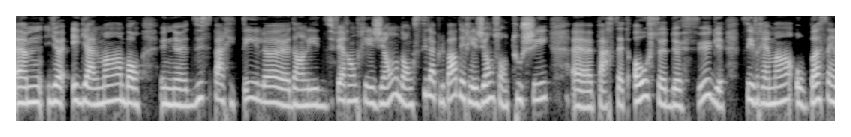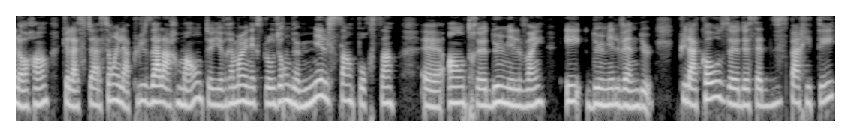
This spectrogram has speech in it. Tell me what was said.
il y a également, bon, une disparité dans les différentes régions. Donc, si la plupart des régions sont touchées par cette hausse de fugue, c'est vraiment au Bas-Saint-Laurent que la situation est la plus alarmante. Il y a vraiment une explosion de 1000 100% euh, entre 2020 et 2022. Puis la cause de cette disparité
